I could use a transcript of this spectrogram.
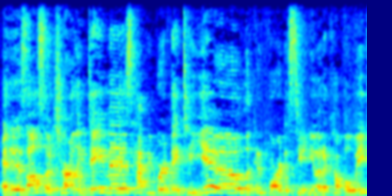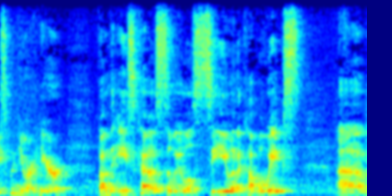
And it is also Charlie Davis. Happy birthday to you. Looking forward to seeing you in a couple weeks when you are here from the East Coast. So we will see you in a couple weeks. Um,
